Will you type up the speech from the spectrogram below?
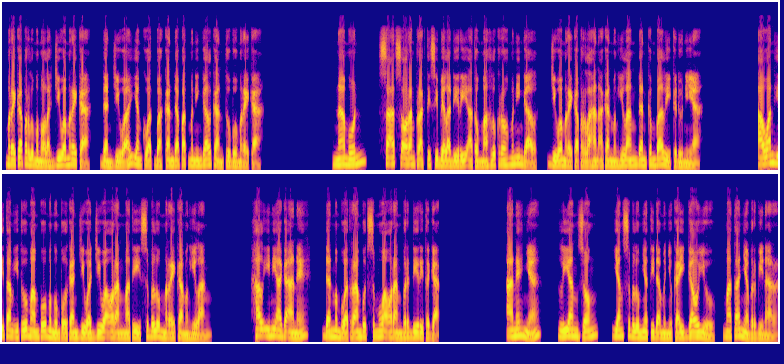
mereka perlu mengolah jiwa mereka, dan jiwa yang kuat bahkan dapat meninggalkan tubuh mereka. Namun, saat seorang praktisi bela diri atau makhluk roh meninggal, jiwa mereka perlahan akan menghilang dan kembali ke dunia. Awan hitam itu mampu mengumpulkan jiwa-jiwa orang mati sebelum mereka menghilang. Hal ini agak aneh, dan membuat rambut semua orang berdiri tegak. Anehnya, Liang Zong, yang sebelumnya tidak menyukai Gao Yu, matanya berbinar.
